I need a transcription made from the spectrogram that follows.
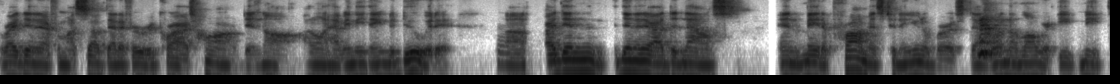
right then and there for myself that if it requires harm, then no, I don't have anything to do with it. Mm. Uh, right then, then and there, I denounced and made a promise to the universe that I will no longer eat meat.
